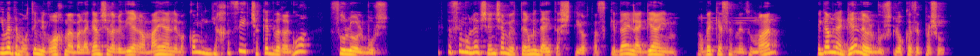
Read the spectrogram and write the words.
אם אתם רוצים לברוח מהבלגן של הריביירה מאיה למקום יחסית שקט ורגוע, סעו לאולבוש. תשימו לב שאין שם יותר מדי תשתיות, אז כדאי להגיע עם הרבה כסף מזומן, וגם להגיע לאולבוש לא כזה פשוט.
